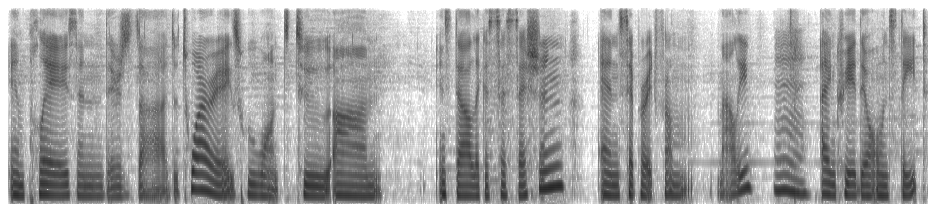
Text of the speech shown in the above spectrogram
in place and there's uh, the Tuaregs who want to um, install like a secession and separate from Mali and create their own state.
